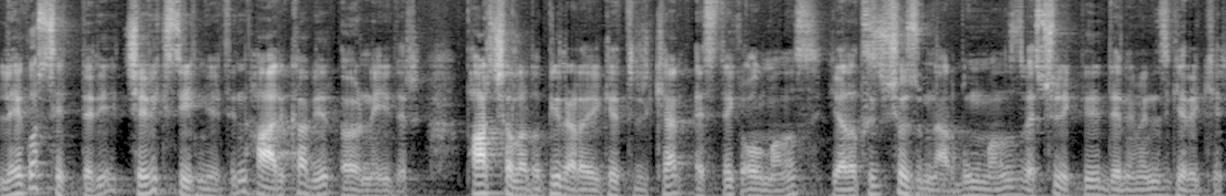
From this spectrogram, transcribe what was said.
Lego setleri çevik zihniyetin harika bir örneğidir. Parçaları bir araya getirirken esnek olmanız, yaratıcı çözümler bulmanız ve sürekli denemeniz gerekir.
